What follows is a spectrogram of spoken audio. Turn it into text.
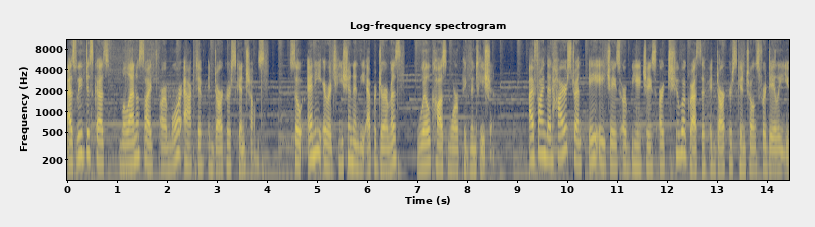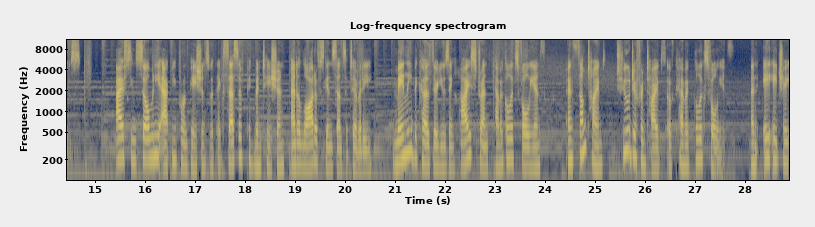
As we've discussed, melanocytes are more active in darker skin tones, so any irritation in the epidermis will cause more pigmentation. I find that higher strength AHAs or BHAs are too aggressive in darker skin tones for daily use. I've seen so many acne prone patients with excessive pigmentation and a lot of skin sensitivity, mainly because they're using high strength chemical exfoliants and sometimes two different types of chemical exfoliants, an AHA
